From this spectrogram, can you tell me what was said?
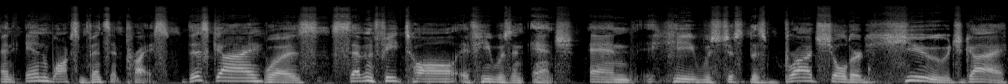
and in walks Vincent Price. This guy was seven feet tall if he was an inch, and he was just this broad-shouldered, huge guy,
